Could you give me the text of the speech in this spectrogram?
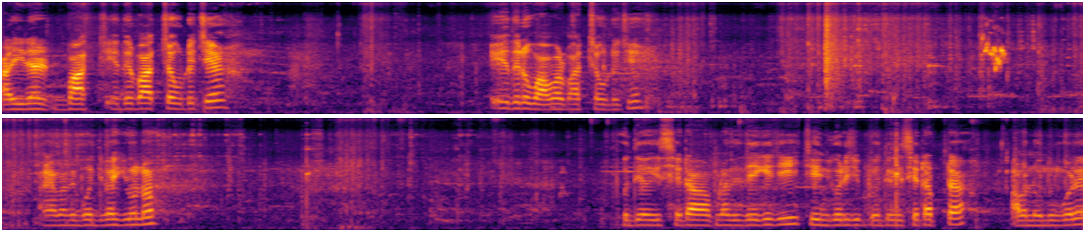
আর এদের বাচ্চা এদের বাচ্চা উঠেছে। এদেরও বাবার বাচ্চা উঠেছে। আর আমাদের বদি পাখিগুলো বদি পাখি সেট আপনাদের দেখেছি চেঞ্জ করেছি বদি পাখি সেট আপটা আবার নতুন করে।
